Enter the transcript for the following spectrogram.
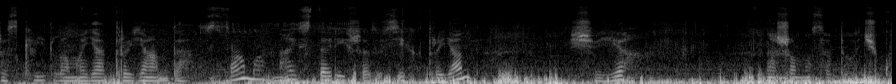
розквітла моя троянда. Сама найстаріша з усіх троянд, що є в нашому садочку.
